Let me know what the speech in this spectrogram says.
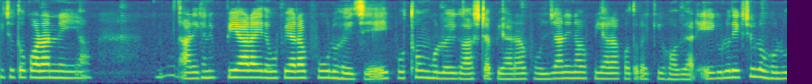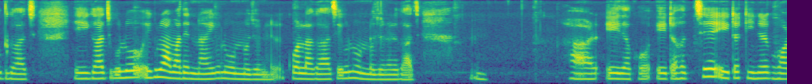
কিছু তো করার নেই। আর এখানে পেয়ারাই দেখো পেয়ারা ফুল হয়েছে। এই প্রথম হলো এই গাছটা পেয়ারার ফুল। জানি না পেয়ারা কতটা কি হবে। আর এইগুলো দেখছ হলো হলুদ গাছ। এই গাছগুলো, এগুলো আমাদের না, এগুলো অন্যজনের। কলা গাছ, এগুলো অন্যজনের গাছ। আর এই দেখো এটা হচ্ছে, এইটা টিনের ঘর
